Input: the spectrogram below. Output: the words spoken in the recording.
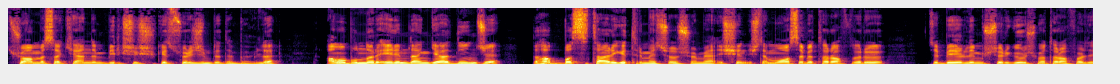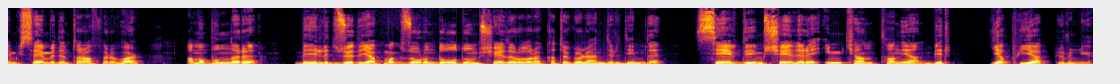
Şu an mesela kendim bir kişi şirket sürecimde de böyle. Ama bunları elimden geldiğince daha basit hale getirmeye çalışıyorum. Yani işin işte muhasebe tarafları, işte belirli müşteri görüşme tarafları diyelim ki sevmediğim tarafları var. Ama bunları belirli düzeyde yapmak zorunda olduğum şeyler olarak kategorilendirdiğimde sevdiğim şeylere imkan tanıyan bir yapıya bürünüyor.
